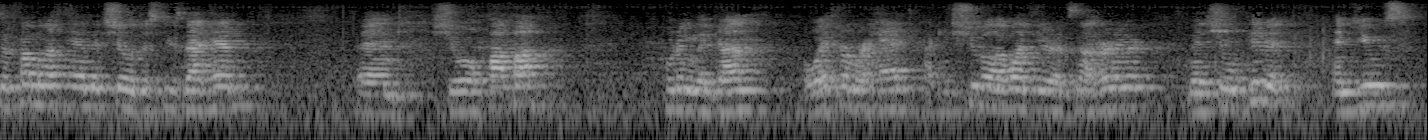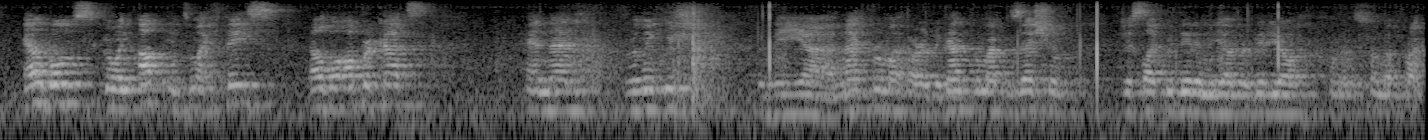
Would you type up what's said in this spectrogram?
So if I'm left-handed, she'll just use that hand, and she will pop up, putting the gun away from her head. I can shoot all I want here, it's not hurting her. Then she will pivot and use elbows going up into my face, elbow uppercuts, and then relinquish the uh, knife from my, or the gun from my possession, just like we did in the other video when it was from the front.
